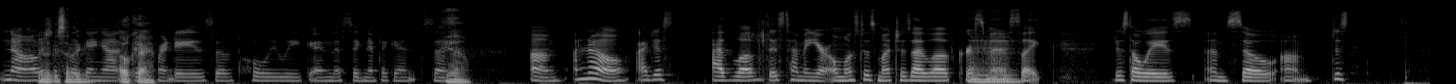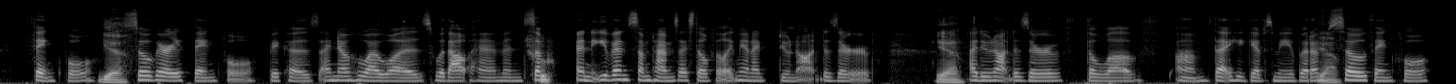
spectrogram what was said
no, I was just something? looking at Okay. the different days of Holy Week and the significance. And yeah. um, I don't know. I just I love this time of year almost as much as I love Christmas. Mm-hmm. Like, I just always am so um just thankful. Yeah. So very thankful because I know who I was without him, and some Whew. and even sometimes I still feel like, man, I do not deserve. Yeah. I do not deserve the love um, that he gives me, but I'm Yeah. so thankful.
